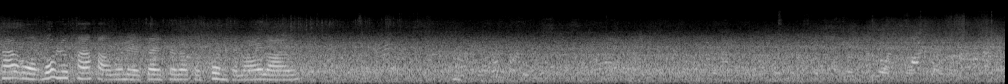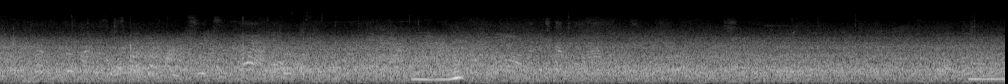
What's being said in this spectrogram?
ขาออกบ่หรือขาข้าบ่แน่ใจแต่ว่าก็คนก็หลายๆอืมอืม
